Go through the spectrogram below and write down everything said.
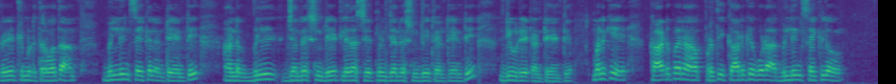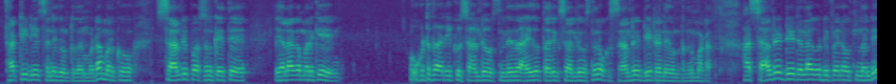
క్రెడిట్ లిమిట్ తర్వాత బిల్లింగ్ సైకిల్ అంటే ఏంటి అండ్ బిల్ జనరేషన్ డేట్ లేదా స్టేట్మెంట్ జనరేషన్ డేట్ అంటే ఏంటి డ్యూ డేట్ అంటే ఏంటి. మనకి కార్డు పైన ప్రతి కార్డుకి కూడా బిల్లింగ్ సైకిల్ థర్టీ డేస్ అనేది ఉంటుందన్నమాట. మనకు శాలరీ పర్సన్కి అయితే ఎలాగ మనకి ఒకటో తారీఖు శాలరీ వస్తుంది లేదా ఐదో తారీఖు శాలరీ వస్తుంది ఒక శాలరీ డేట్ అనేది ఉంటుందన్నమాట. ఆ శాలరీ డేట్ ఎలాగో డిఫైన్ అవుతుందండి?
